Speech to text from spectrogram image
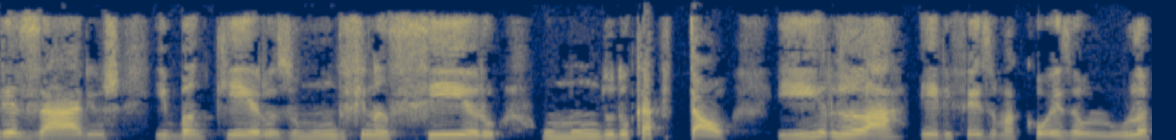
empresários e banqueiros, o mundo financeiro, o mundo do capital. E lá ele fez uma coisa, o Lula,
